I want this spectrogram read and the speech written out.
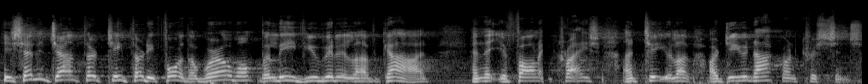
He said in John 13 34, the world won't believe you really love God and that you're following Christ until you love. Or do you knock on Christians?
